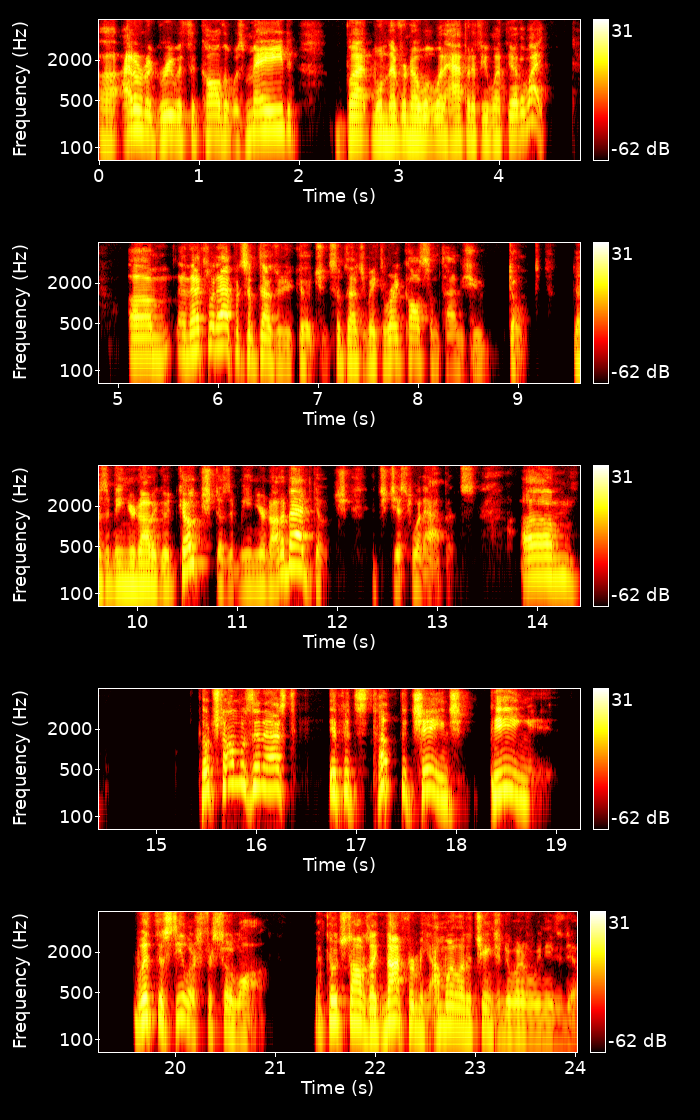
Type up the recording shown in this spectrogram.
Uh, I don't agree with the call that was made, but we'll never know what would happen if he went the other way. Um, and that's what happens sometimes when you're coaching. Sometimes you make the right call, sometimes you don't. Doesn't mean you're not a good coach. Doesn't mean you're not a bad coach. It's just what happens. Um, coach Tom was then asked if it's tough to change being with the Steelers for so long. And Coach Tom's like, not for me. I'm willing to change and do whatever we need to do.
